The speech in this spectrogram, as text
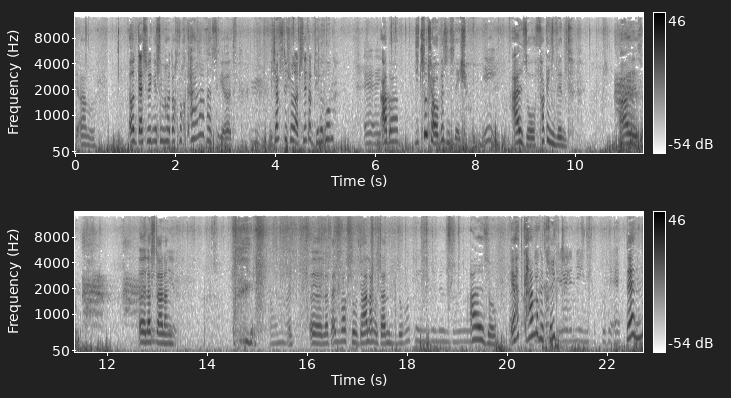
der Arme. Und deswegen ist ihm heute auch noch Karma passiert. Ich habe es dir schon erzählt am Telefon, äh, aber die Zuschauer wissen es nicht. nee. Also, fucking Wind. Also. Äh, lass da lang. Warum Äh, lass einfach so da lang und dann so. Also, er hat Karma gekriegt, Äh, äh, denn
